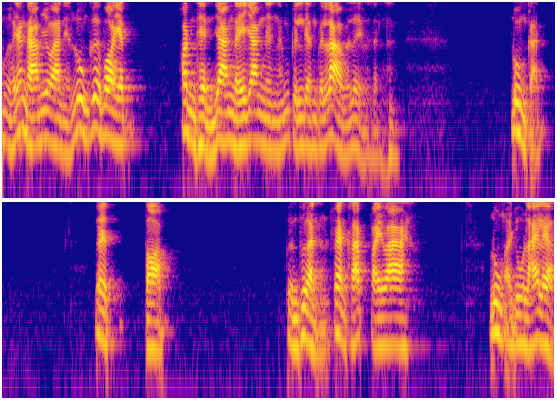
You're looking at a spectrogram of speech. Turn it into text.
มือยังถามอยู่ว่าเนี่ยลุงคือบ่เฮ็ดคอนเทนต์อย่างใดอย่างหนึ่งมันเป็นเรื่องเป็นเล่าไปเลยว่าซั่นลุงกัดเลยตอบ เพื่อนเพื่อนๆแฟนคลับไปว่า ลุงอายุหลายแล้ว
